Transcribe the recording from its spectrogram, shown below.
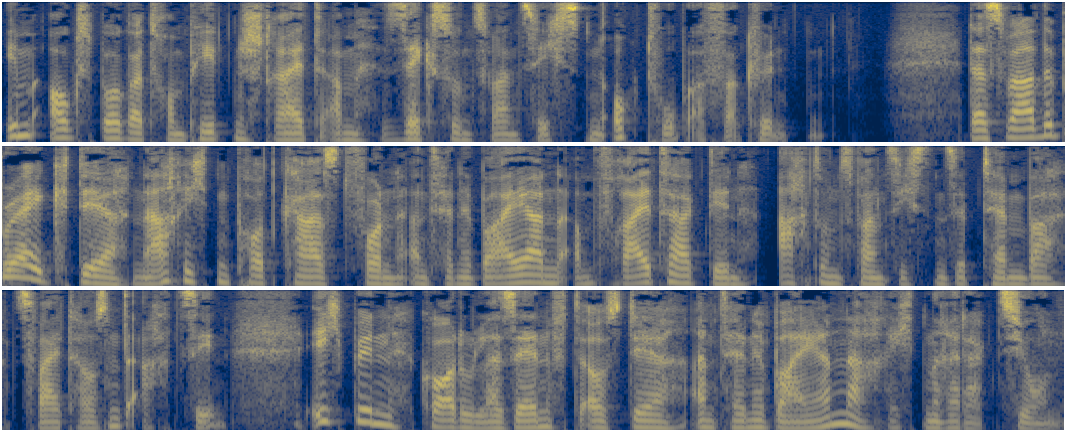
im Augsburger Trompetenstreit am 26. Oktober verkünden. Das war The Break, der Nachrichtenpodcast von Antenne Bayern am Freitag, den 28. September 2018. Ich bin Cordula Senft aus der Antenne Bayern Nachrichtenredaktion.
